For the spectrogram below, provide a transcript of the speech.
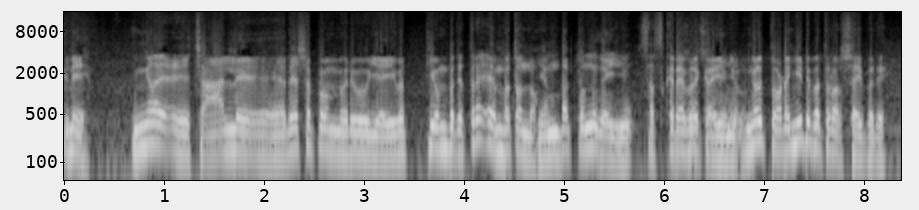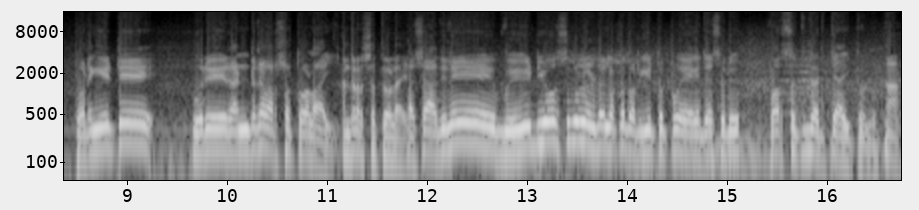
പിന്നെ നിങ്ങളെ ചാനൽ ഏകദേശം ഇപ്പം ഒരു എഴുപത്തി ഒമ്പത് എത്ര? എൺപത്തൊന്നോ? എൺപത്തൊന്ന് കഴിഞ്ഞു. സബ്സ്ക്രൈബർ കഴിഞ്ഞു. നിങ്ങൾ തുടങ്ങിയിട്ട് ഇപ്പോൾ എത്ര വർഷമായി ഇപ്പോൾ തുടങ്ങിയിട്ട് ഒരു രണ്ടര വർഷത്തോളമായി രണ്ടര വർഷത്തോളമായി പക്ഷെ അതിൽ വീഡിയോസുകൾ ഇടലൊക്കെ തുടങ്ങിയിട്ട് ഇപ്പോൾ ഏകദേശം ഒരു വർഷത്തിന്റെ അടുത്തായിട്ടുള്ളൂ. ആ.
